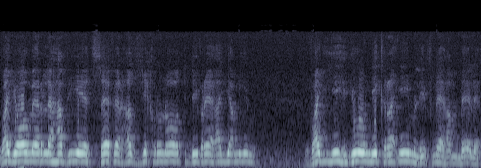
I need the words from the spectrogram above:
ויאמר להביא את ספר הזיכרונות דברי הימים ויהיו נקראים לפני המלך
